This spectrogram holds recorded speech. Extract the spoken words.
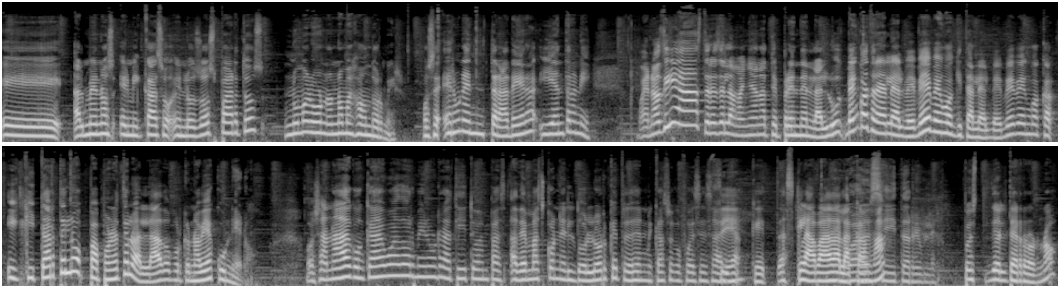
eh, al menos en mi caso, en los dos partos, número uno, no me dejaron dormir. O sea, era una entradera y entran y. Buenos días, 3 de la mañana te prenden la luz. Vengo a traerle al bebé, vengo a quitarle al bebé, vengo a. Y quitártelo para ponértelo al lado porque no había cunero. O sea, nada con que "Ay, voy a dormir un ratito en paz. Además, con el dolor que traes en mi caso, que fue cesárea, Sí. que estás clavada a la Igual, cama Sí, terrible. pues del terror, ¿no?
